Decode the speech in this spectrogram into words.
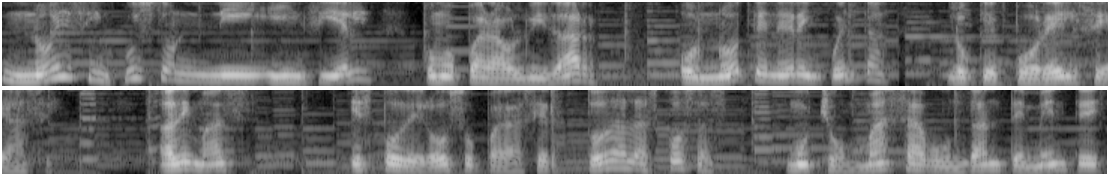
no es injusto ni infiel como para olvidar o no tener en cuenta lo que por Él se hace. Además, es poderoso para hacer todas las cosas mucho más abundantemente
